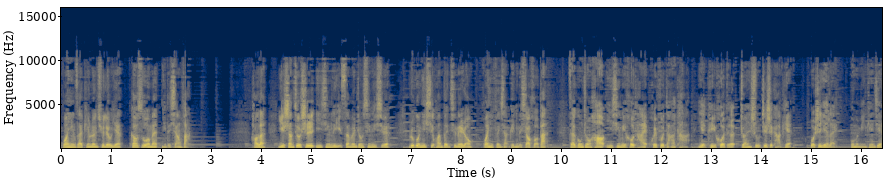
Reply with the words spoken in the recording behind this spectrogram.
欢迎在评论区留言，告诉我们你的想法。好了，以上就是易心理三分钟心理学。如果你喜欢本期内容，欢迎分享给你的小伙伴。在公众号“易心理”后台回复“打卡”，也可以获得专属知识卡片。我是叶磊，我们明天见。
